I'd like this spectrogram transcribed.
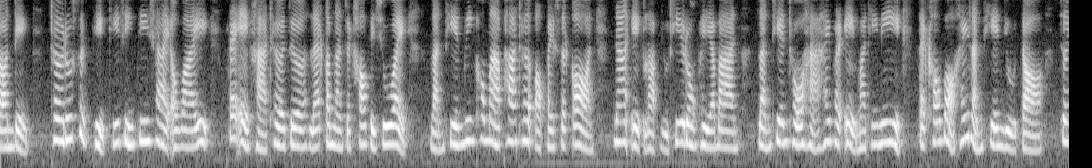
ตอนเด็ก เธอรู้สึกผิดที่ทิ้งพี่ชายเอาไว้ พระเอกหาเธอเจอและกำลังจะเข้าไปช่วย หลันเทียนวิ่งเข้ามาพาเธอออกไปซะก่อน นางเอกหลับอยู่ที่โรงพยาบาล หลันเทียนโทรหาให้พระเอกมาที่นี่ แต่เขาบอกให้หลันเทียนอยู่ต่อ จน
